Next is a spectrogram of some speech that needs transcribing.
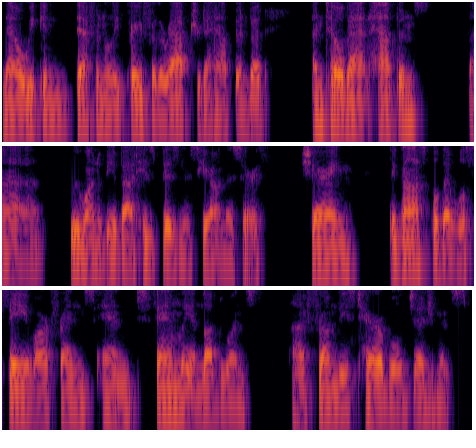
Now, we can definitely pray for the rapture to happen, but until that happens, uh, we want to be about His business here on this earth, sharing the gospel that will save our friends and family and loved ones uh, from these terrible judgments.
